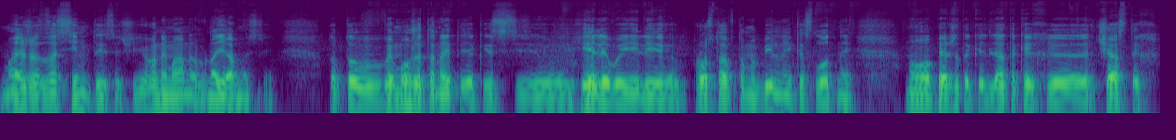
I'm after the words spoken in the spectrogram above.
майже за 7 тисяч, його немає в наявності. Тобто ви можете знайти якийсь е, гелєвий або просто автомобільний кислотний. Ну, опять же таки, для таких е, частих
